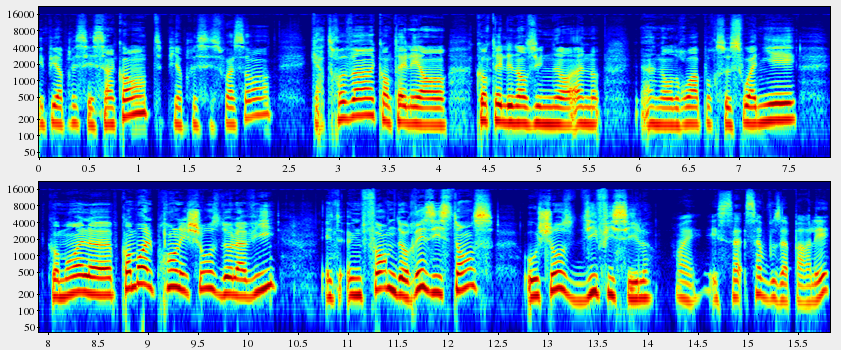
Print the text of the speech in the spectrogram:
et puis après c'est 50, puis après c'est 60, 80 quand elle est en quand elle est dans une un, endroit pour se soigner, comment elle euh, comment elle prend les choses de la vie est une forme de résistance aux choses difficiles. Ouais, et ça, ça vous a parlé.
